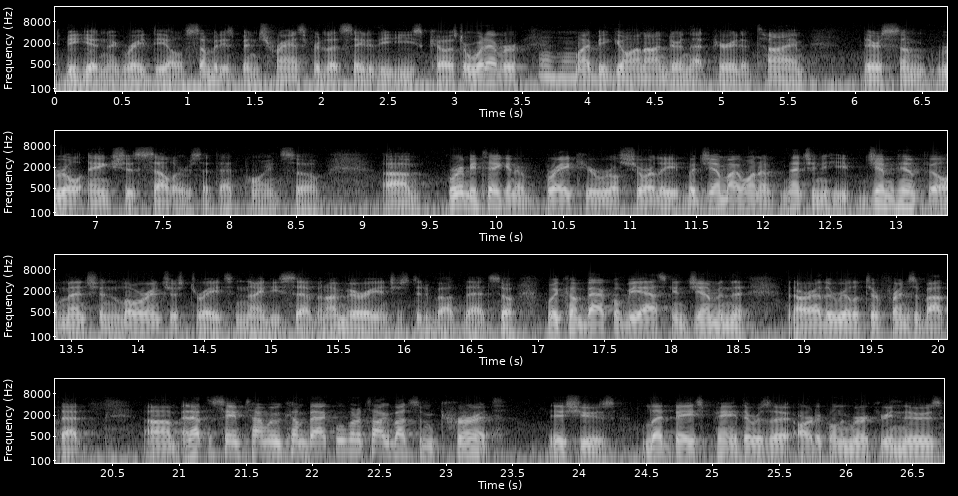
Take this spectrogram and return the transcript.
to be getting a great deal. If somebody's been transferred, let's say, to the East Coast or whatever mm-hmm. might be going on during that period of time, there's some real anxious sellers at that point. So um, we're going to be taking a break here real shortly. But Jim, I want to mention, he, Jim Hemphill mentioned lower interest rates in 97. I'm very interested about that. So when we come back, we'll be asking Jim and, the, and our other realtor friends about that. Um, and at the same time, when we come back, we want to talk about some current issues, lead-based paint. There was an article in the Mercury News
